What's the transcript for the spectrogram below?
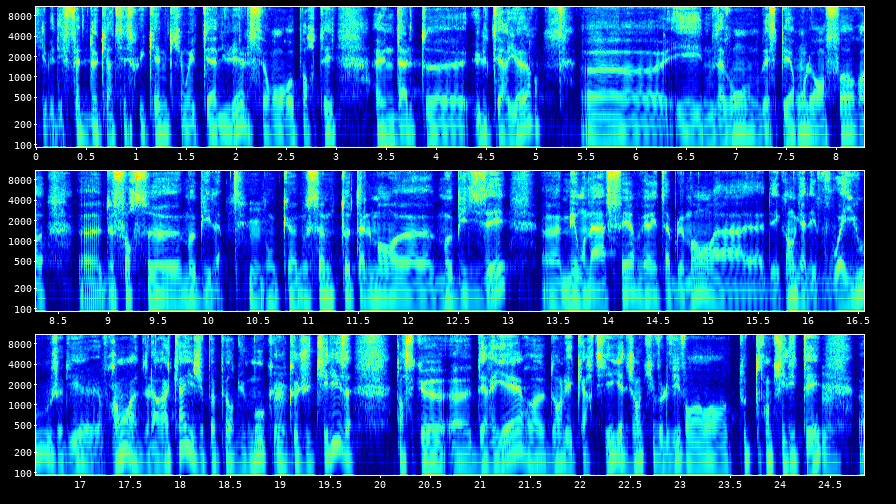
Il y avait des fêtes de quartier ce week-end qui ont été annulées. Elles seront reportées à une date ultérieure. et nous avons, nous espérons, le renfort de forces mobiles. Hmm. Donc, nous sommes totalement euh, mais on a affaire véritablement à des gangs, à des voyous, je dis vraiment à de la racaille. J'ai pas peur du mot que, mm. j'utilise parce que euh, derrière, euh, dans les quartiers, il y a des gens qui veulent vivre en toute tranquillité mm.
